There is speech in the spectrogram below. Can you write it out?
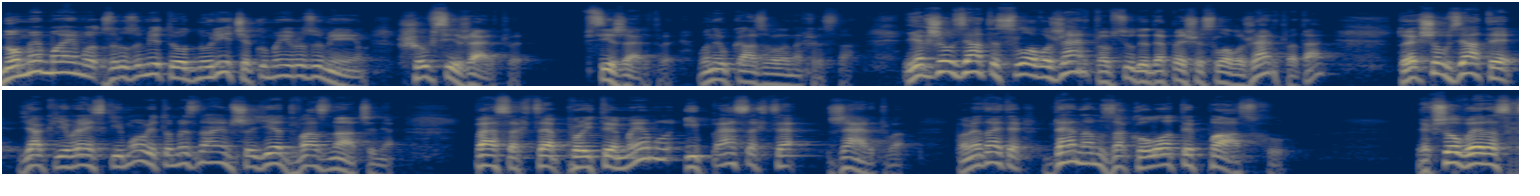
Но ми маємо зрозуміти одну річ, яку ми і розуміємо, що всі жертви, всі жертви, вони вказували на Христа. Якщо взяти слово жертва, всюди, де пише слово жертва, так, то якщо взяти як в єврейській мові, то ми знаємо, що є два значення. Песах це пройти мимо, і Песах це жертва. Пам'ятаєте, де нам заколоти Пасху? Якщо ви раз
